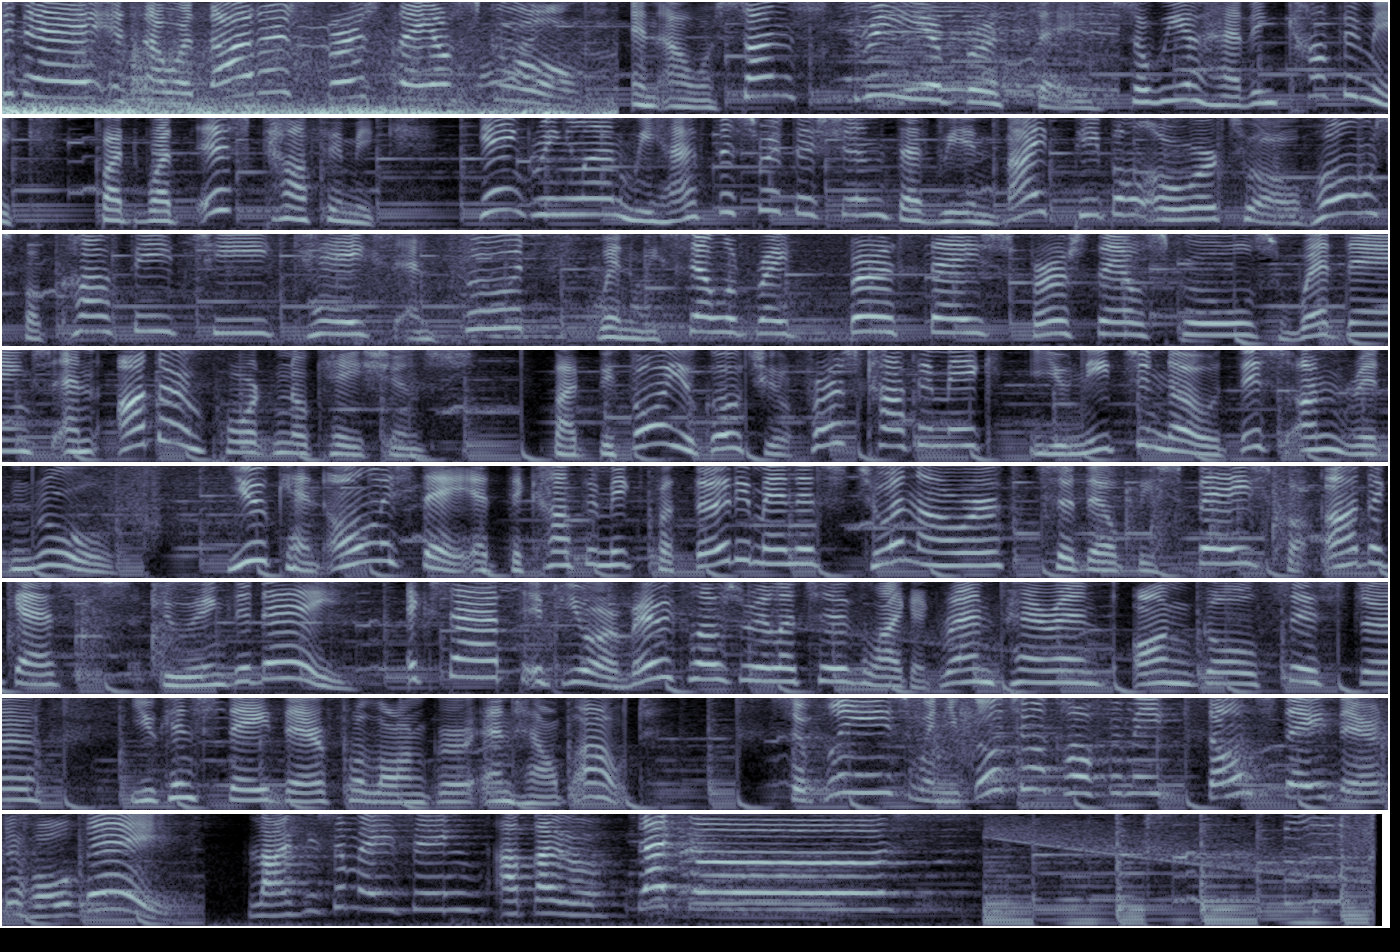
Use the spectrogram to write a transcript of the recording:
Today is our daughter's first day of school and our son's three year birthday, so we are having coffee. But what is coffee? Here in Greenland, we have this tradition that we invite people over to our homes for coffee, tea, cakes, and food when we celebrate birthdays, first day of schools, weddings, and other important occasions. But before you go to your first kaffemik, you need to know this unwritten rule. You can only stay at the kaffemik for 30 minutes to an hour, so there'll be space for other guests during the day. Except if you are a very close relative, like a grandparent, uncle, sister, you can stay there for longer and help out. So please, when you go to a kaffemik, don't stay there the whole day. Life is amazing. Kayo. That goes!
